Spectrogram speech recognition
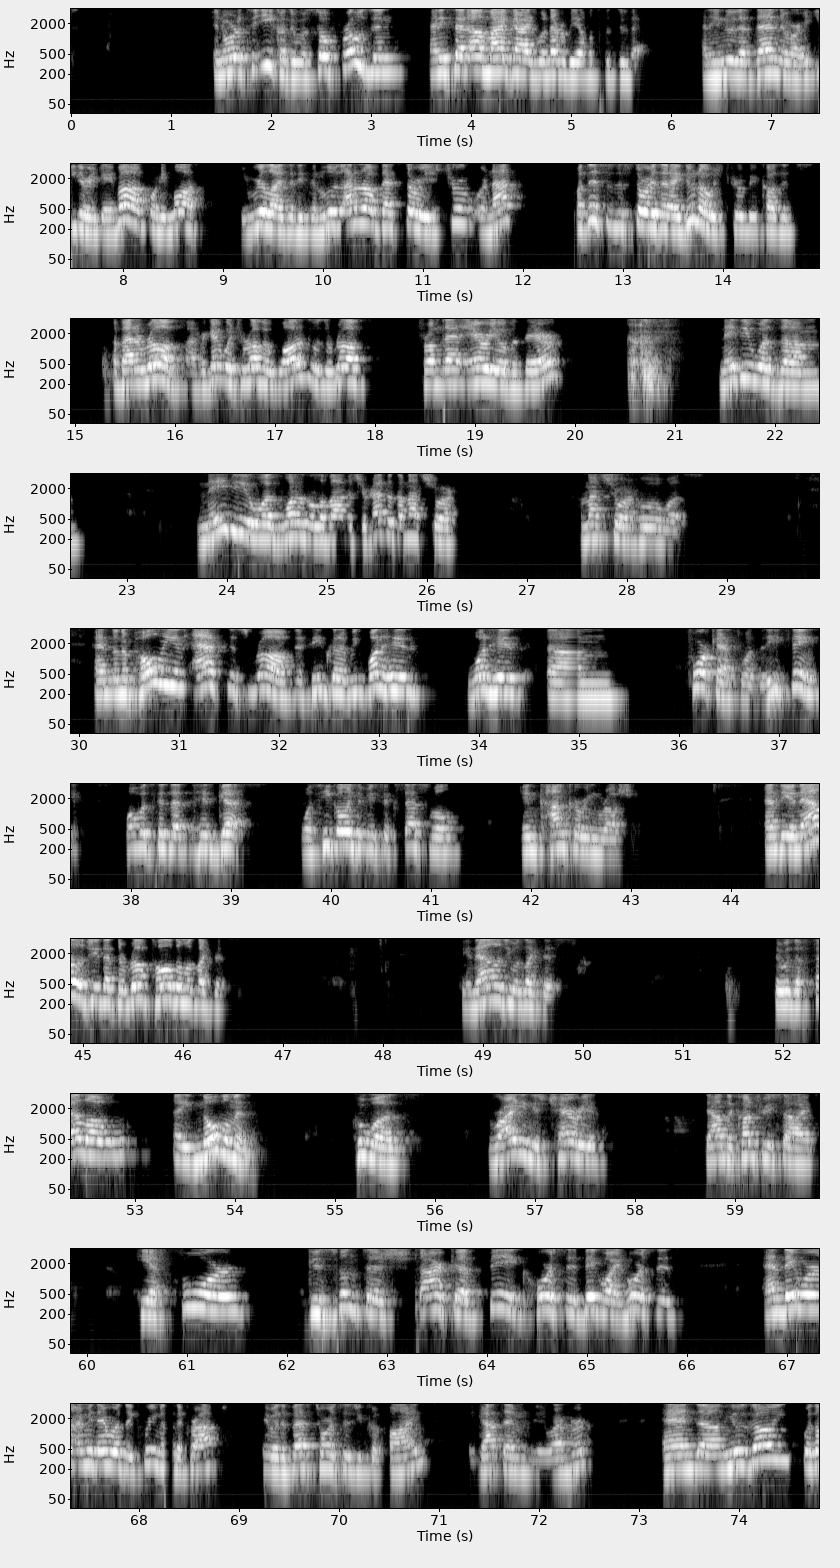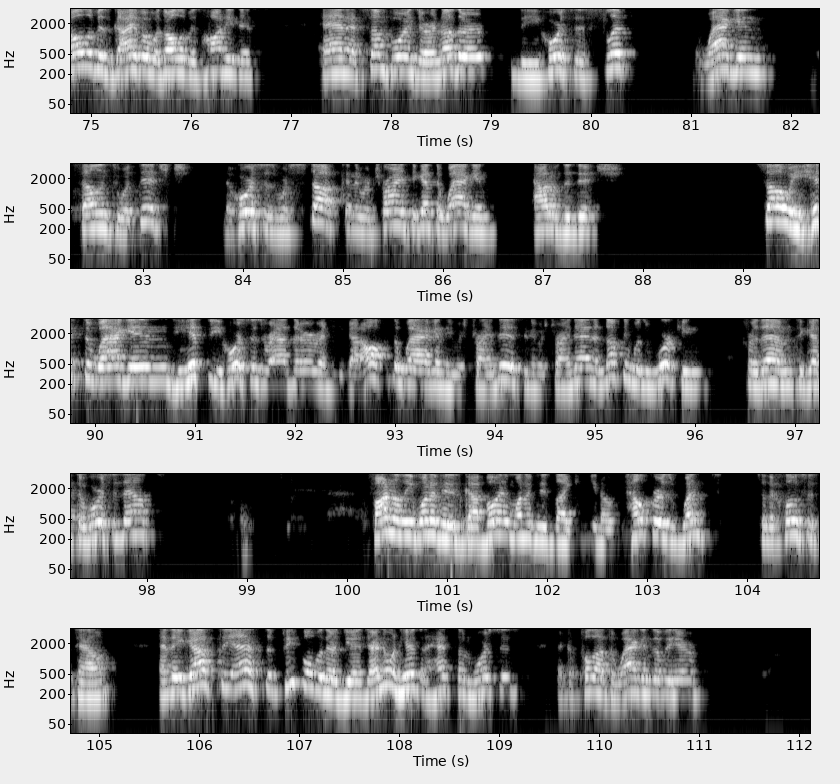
in order to eat because it was so frozen. And he said, Oh, my guys would never be able to do that. And he knew that then, or he, either he gave up or he lost. He realized that he's going to lose. I don't know if that story is true or not, but this is a story that I do know is true because it's about a Rav. I forget which Rav it was. It was a Rav from that area over there. Maybe it was um, Maybe it was one of the Lubavitcher Rebbe's. I'm not sure. I'm not sure who it was. And the Napoleon asked this Rav if he's going to be what his what his um, forecast was. Did he think what was his his guess? Was he going to be successful in conquering Russia? And the analogy that the Rav told him was like this. The analogy was like this. There was a fellow a nobleman who was riding his chariot down the countryside. He had four gesunte, starke, big horses, big white horses. And they were, I mean, they were the cream of the crop. They were the best horses you could find. He got them wherever. And um, he was going with all of his gaiva, with all of his haughtiness. And at some point or another, the horses slipped. The wagon fell into a ditch. The horses were stuck and they were trying to get the wagon out of the ditch. So he hit the wagon, he hit the horses rather, and he got off the wagon. He was trying this and he was trying that, and nothing was working for them to get the horses out. Finally, one of his gaboim, one of his like you know helpers, went to the closest town, and they got the asked the people over there, "Is there anyone here that has some horses that could pull out the wagons over here?"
